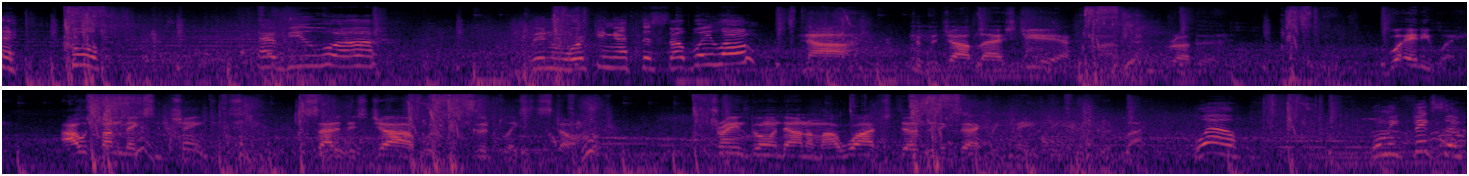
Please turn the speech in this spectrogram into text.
cool. Have you, uh, been working at the subway long? Nah, took the job last year after my brother. Well, anyway, I was trying to make some changes. Decided this job was a good place to start. The Trains going down on my watch doesn't exactly paint me Well, when we fix them,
